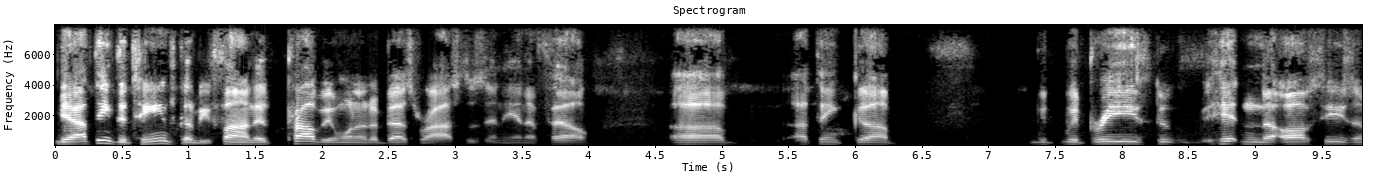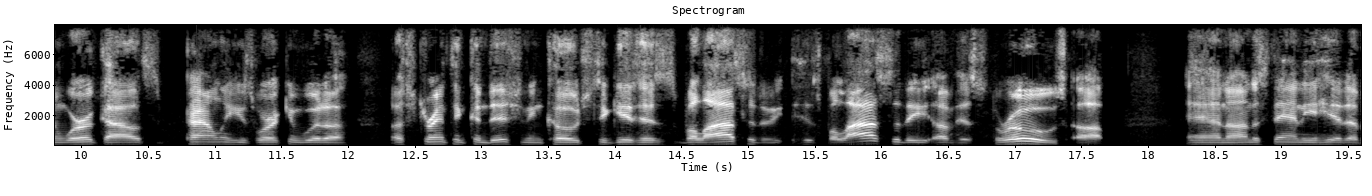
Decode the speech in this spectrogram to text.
Yeah, I think the team's going to be fine. It's probably one of the best rosters in the NFL. Uh, I think uh, with, with Brees hitting the off-season workouts, apparently he's working with a, a strength and conditioning coach to get his velocity his velocity of his throws up. And I understand he hit a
